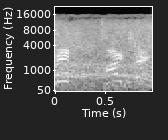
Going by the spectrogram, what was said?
Keep fighting!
